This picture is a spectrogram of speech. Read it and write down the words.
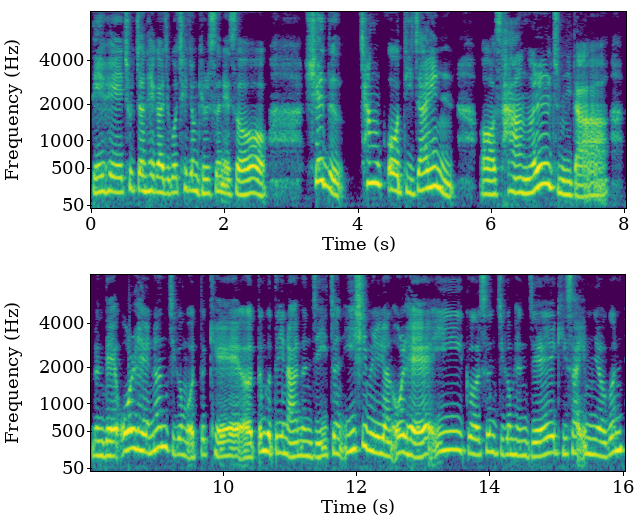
대회에 출전해가지고 최종 결선에서 쉐드 창고 디자인 어, 상을 줍니다. 그런데 올해는 지금 어떻게 어떤 것들이 나왔는지 2021년 올해 이것은 지금 현재 기사 입력은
